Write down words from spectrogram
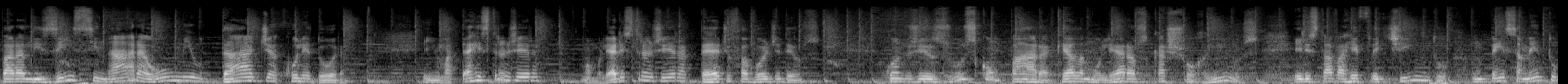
para lhes ensinar a humildade acolhedora. Em uma terra estrangeira, uma mulher estrangeira pede o favor de Deus. Quando Jesus compara aquela mulher aos cachorrinhos, ele estava refletindo um pensamento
